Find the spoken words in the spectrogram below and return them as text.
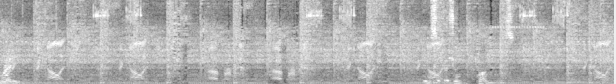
ready. Acknowledge. Acknowledge. Affirmative. Affirmative. Acknowledge. Acknowledge. Insufficient funds. Acknowledge.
